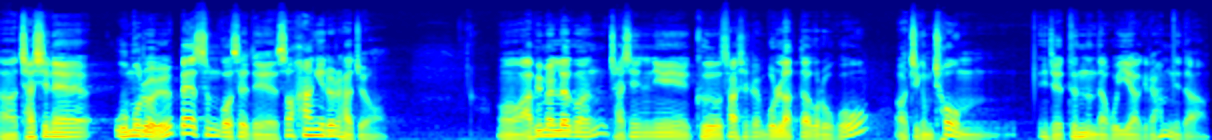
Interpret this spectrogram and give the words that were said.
아, 자신의 우물을 뺏은 것에 대해서 항의를 하죠. 어, 아비멜렉은 자신이 그 사실을 몰랐다 그러고 어, 지금 처음 이제 듣는다고 이야기를 합니다.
